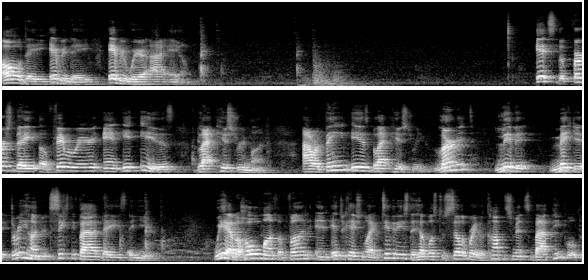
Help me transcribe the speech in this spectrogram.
all day, every day, everywhere I am. It's the first day of February and it is Black History Month. Our theme is Black History. Learn it, live it, make it 365 days a year. We have a whole month of fun and educational activities to help us to celebrate accomplishments by people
